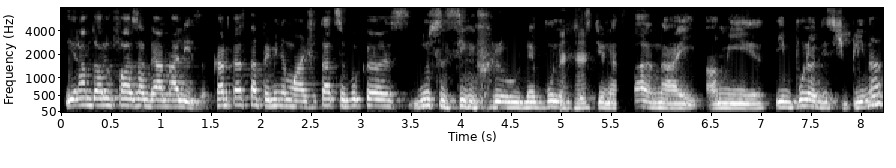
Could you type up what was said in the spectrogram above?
eram doar în faza de analiză. Cartea asta pe mine m-a ajutat să văd că nu sunt singurul nebun în mhm. chestiunea asta, în a-mi impune o disciplină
